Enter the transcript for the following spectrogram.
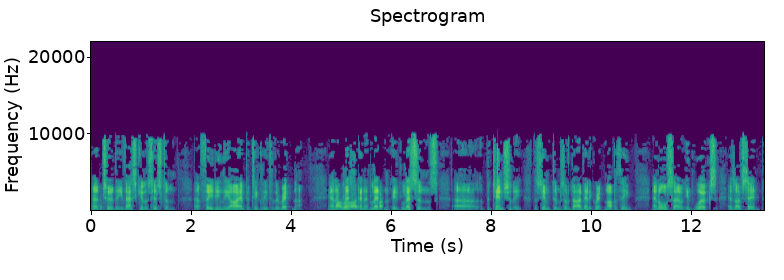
uh, to the vascular system uh, feeding the eye, and particularly to the retina. And it, less, right. and it, let, it lessens uh, potentially the symptoms of diabetic retinopathy, and also it works, as I've said,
